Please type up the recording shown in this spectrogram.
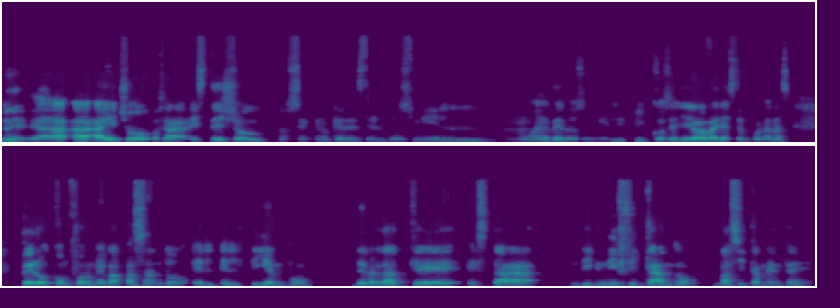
eh, ha, ha- hecho, o sea, este show, no sé, creo que desde el dos mil nueve dos mil y pico, o sea, ya lleva varias temporadas, pero conforme va pasando el, el tiempo, de verdad que está dignificando básicamente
